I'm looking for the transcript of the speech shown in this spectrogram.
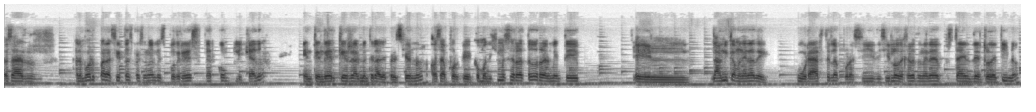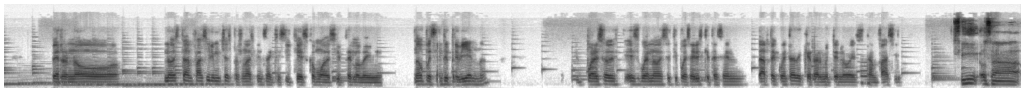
o sea, a lo mejor para ciertas personas les podría resultar complicado entender qué es realmente la depresión, ¿no? O sea, porque como dijimos hace rato, realmente el, la única manera de curártela, por así decirlo, dejar de tener pues, está dentro de ti, ¿no? Pero no, no es tan fácil y muchas personas piensan que sí, que es como decirte lo de, no, pues siéntete bien, ¿no? Por eso es, bueno este tipo de series que te hacen darte cuenta de que realmente no es tan fácil. Sí, o sea,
